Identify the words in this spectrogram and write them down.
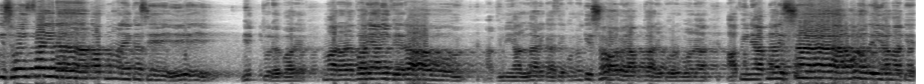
কিছুই চাই না, আপনার কাছে। মৃত্যুর পরে, মারার পরে আমি ফেরাউন। আপনি আল্লাহর কাছে কোনো কিছু আবদার করব না। আপনি আপনার ইচ্ছা অনুযায়ী আমাকে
